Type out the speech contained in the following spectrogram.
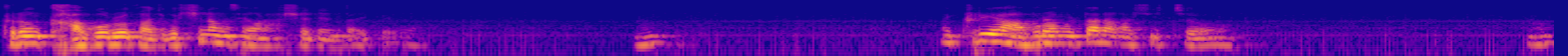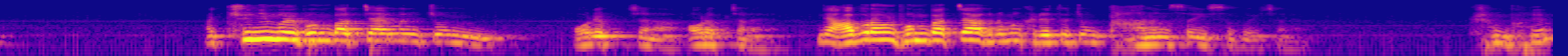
그런 각오를 가지고 신앙생활 하셔야 된다 이거예요. 응? 그래야 아브라함을 따라갈 수 있죠. 응? 주님을 본받자 하면 좀 어렵잖아, 어렵잖아요. 근데 아브라함을 본받자 그러면 그래도 좀 가능성 있어 보이잖아요. 그럼 뭐예요?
